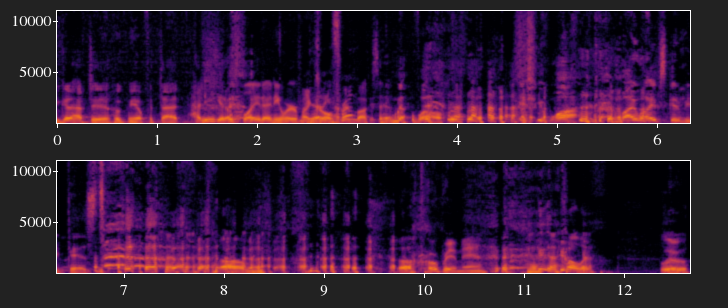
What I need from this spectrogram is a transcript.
You're gonna have to hook me up with that. How do you get a flight anywhere for My 300 girlfriend? bucks No, well, if you want, my wife's gonna be pissed. Um, Appropriate, man. Color. Blue.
